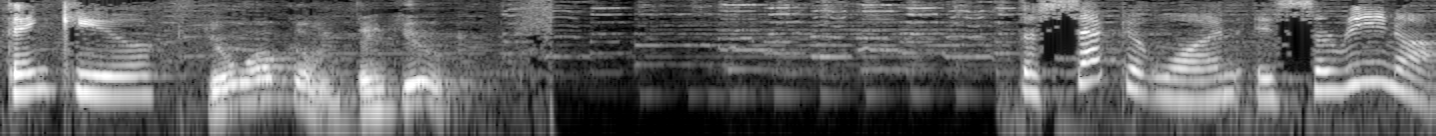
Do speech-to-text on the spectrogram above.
Thank you. You're welcome. Thank you. The second one is Serena.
